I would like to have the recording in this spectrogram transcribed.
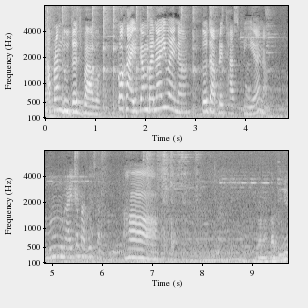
આપણને દૂધ જ ભાવ કોક આઈટમ બનાવી હોય ને તો જ આપણે છાશ પીએ હે ને હા ધણા કાપી દે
